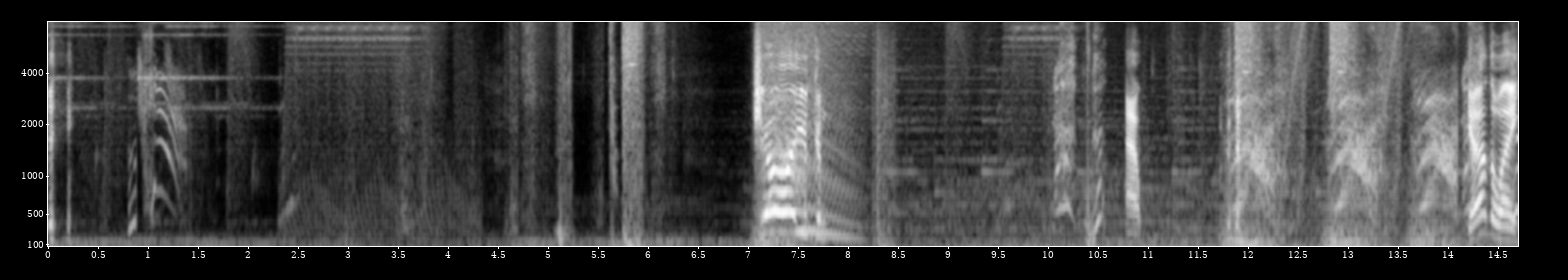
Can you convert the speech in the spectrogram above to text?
sure, you can. Ow. Get out of the way.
